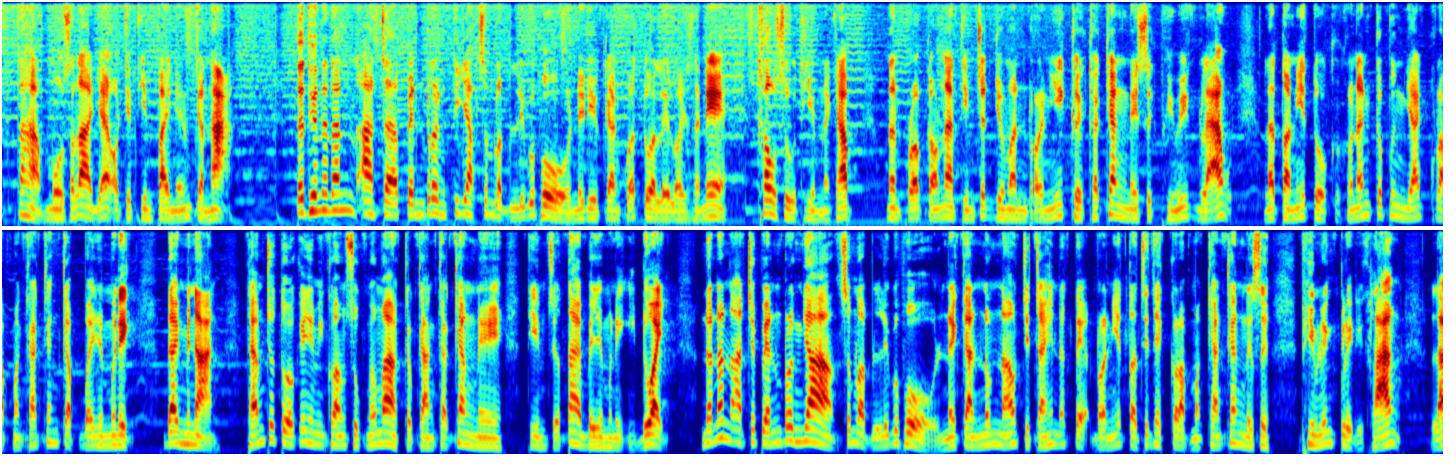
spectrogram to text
ๆ ถ้าหากโมซาลาย้ายออกจากทีมไปในฤดูกาลหน้า แต่ถึงนั้นอาจจะเป็นเรื่องที่ยากสำหรับลิเวอร์พูลในดีลการคว้าตัวเลลอยซาเน่เข้าสู่ทีมนะครับนั่นเพราะกองหน้าทีมชาติเยอรมันรายนี้เคยค้าแข่งในศึกพรีเมียร์ลีกแล้ว และตอนนี้ตัวของเขานั้นก็เพิ่งย้ายกลับมาค้าแข่งกับไบเยร์มิวนิกได้ไม่นาน แถมเจ้าตัวก็ยังมีความสุขมากๆกับการค้าแข่งในทีมเสือใต้ไบเยร์มิวนิกอีกด้วย ดังนั้นอาจจะเป็นเรื่องยากสำหรับลิเวอร์พูลในการโน้มน้าวจิตใจให้นักเตะรายนี้ตัดสินใจกลับมาแข่งขันในศึกพรีเมียร์ลีกอีกครั้ง และ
